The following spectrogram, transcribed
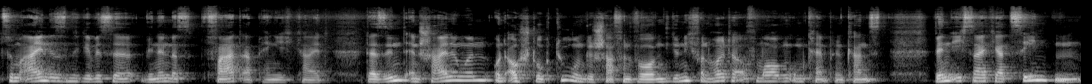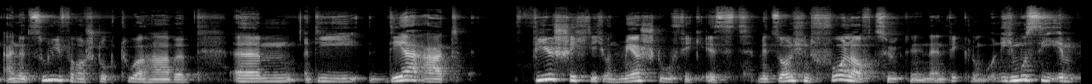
Zum einen ist es eine gewisse, wir nennen das Pfadabhängigkeit. Da sind Entscheidungen und auch Strukturen geschaffen worden, die du nicht von heute auf morgen umkrempeln kannst. Wenn ich seit Jahrzehnten eine Zuliefererstruktur habe, ähm, die derart vielschichtig und mehrstufig ist, mit solchen Vorlaufzyklen in der Entwicklung, und ich muss sie im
